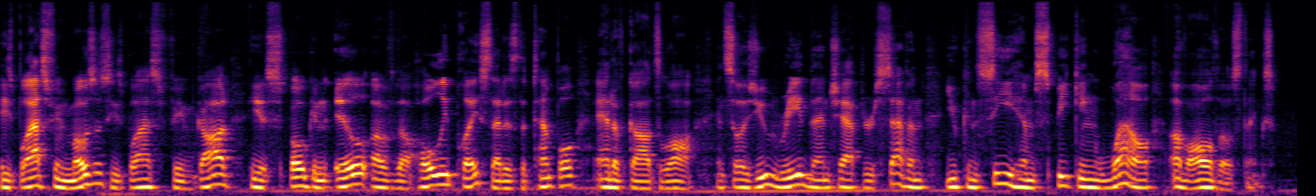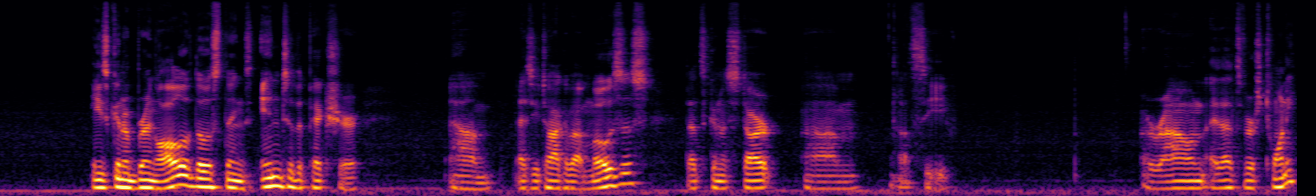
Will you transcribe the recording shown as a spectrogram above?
He's blasphemed Moses, he's blasphemed God, he has spoken ill of the holy place, that is the temple, and of God's law. And so as you read then chapter 7, you can see him speaking well of all those things. He's going to bring all of those things into the picture. Um, as you talk about Moses, that's going to start, um, let's see, around, uh, that's verse 20.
